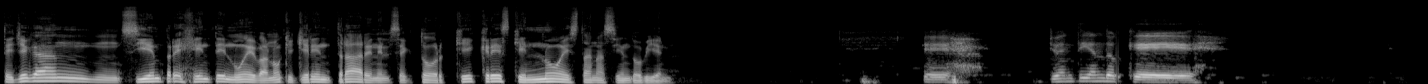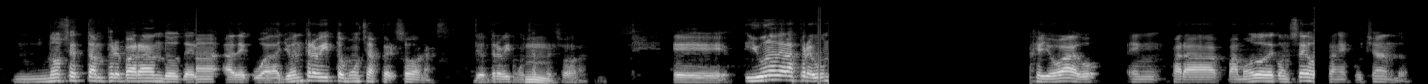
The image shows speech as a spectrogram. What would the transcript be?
te llegan siempre gente nueva, ¿no? Que quiere entrar en el sector. ¿Qué crees que no están haciendo bien? Eh, yo entiendo que no se están preparando de manera adecuada. Yo entrevisto muchas personas, yo entrevisto muchas mm. personas. Eh, y una de las preguntas que yo hago en, para, a modo de consejo, están escuchando,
